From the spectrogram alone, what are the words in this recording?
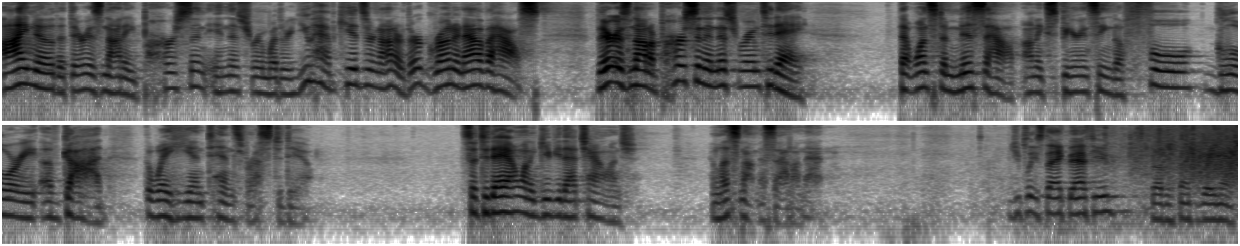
I know that there is not a person in this room, whether you have kids or not, or they're grown and out of the house, there is not a person in this room today that wants to miss out on experiencing the full glory of God the way He intends for us to do. So today I want to give you that challenge, and let's not miss out on that. Would you please thank Matthew? Brother, thank you very much.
